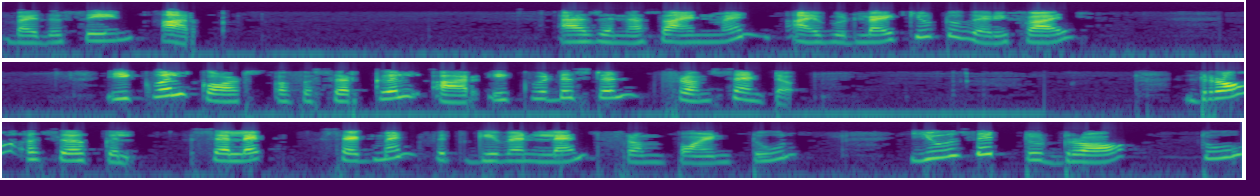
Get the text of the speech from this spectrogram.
by the same arc. As an assignment, I would like you to verify equal chords of a circle are equidistant from center. Draw a circle. Select segment with given length from point tool. Use it to draw two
